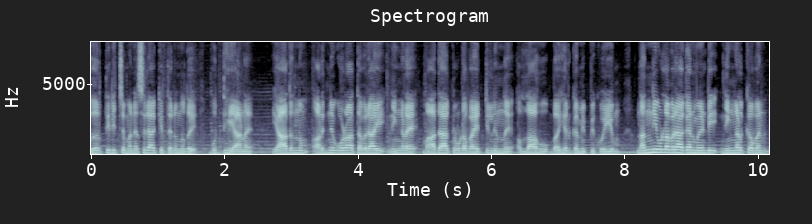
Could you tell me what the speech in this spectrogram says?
വേർതിരിച്ച് മനസ്സിലാക്കി തരുന്നത് ബുദ്ധിയാണ്. യാതൊന്നും അറിഞ്ഞുകൂടാത്തവരായി നിങ്ങളെ മാതാക്കളുടെ വയറ്റിൽ നിന്ന് അള്ളാഹു ബഹിർഗമിപ്പിക്കുകയും നന്ദിയുള്ളവരാകാൻ വേണ്ടി നിങ്ങൾക്കവൻ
